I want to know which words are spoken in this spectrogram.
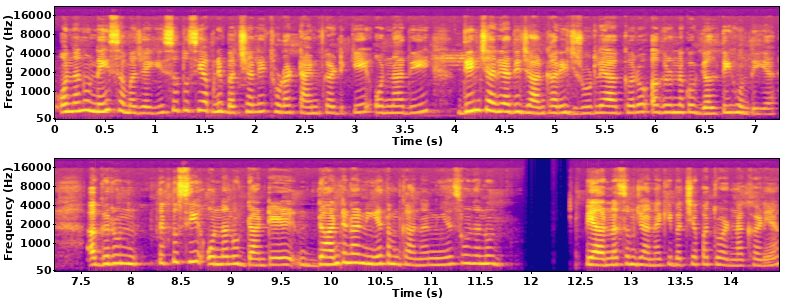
ਉਹਨਾਂ ਨੂੰ ਨਹੀਂ ਸਮਝ ਆਏਗੀ। ਸੋ ਤੁਸੀਂ ਆਪਣੇ ਬੱਚਿਆਂ ਲਈ ਥੋੜਾ ਟਾਈਮ ਕੱਢ ਕੇ ਉਹਨਾਂ ਦੀ ਦਿਨਚਰਿਆ ਦੀ ਜਾਣਕਾਰੀ ਜ਼ਰੂਰ ਲਿਆ ਕਰੋ, ਅਗਰ ਉਹਨਾਂ ਕੋਈ ਗਲਤੀ ਹੁੰਦੀ ਹੈ। ਅਗਰ ਉਹ ਤੇ ਤੁਸੀਂ ਉਹਨਾਂ ਨੂੰ ਡਾਂਟੇ, ਡਾਂਟਣਾ ਨਹੀਂ ਹੈ ਧਮਕਾਣਾ ਨਹੀਂ ਹੈ, ਸੋ ਉਹਨਾਂ ਨੂੰ ਪਿਆਰ ਨਾਲ ਸਮਝਾਉਣਾ ਕਿ ਬੱਚੇ, ਆਪਾਂ ਤੁਹਾਡੇ ਨਾਲ ਖੜੇ ਆ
